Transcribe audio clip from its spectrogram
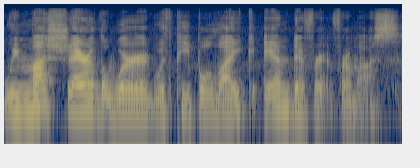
We must share the word with people like and different from us.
